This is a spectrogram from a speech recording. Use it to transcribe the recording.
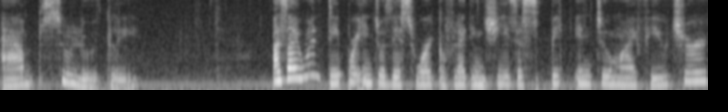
Absolutely. As I went deeper into this work of letting Jesus speak into my future,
